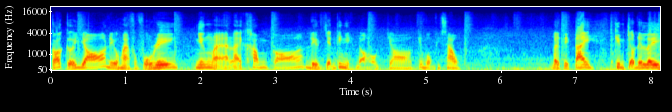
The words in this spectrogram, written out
Có cửa gió điều hòa phục vụ riêng, nhưng mà lại không có điều chỉnh cái nhiệt độ cho cái vùng phía sau. Bệ tì tay kim chỗ để ly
